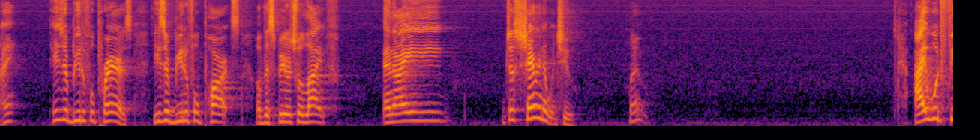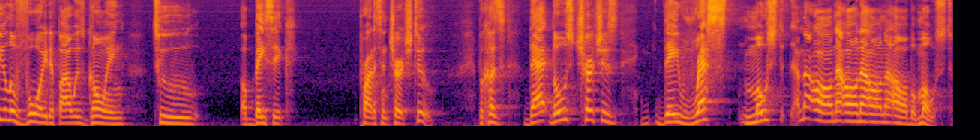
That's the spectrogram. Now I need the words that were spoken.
right? These are beautiful prayers. These are beautiful parts of the spiritual life. And I just sharing it with you. Right? I would feel a void if I was going to a basic Protestant church too, because that those churches they rest most not all not all not all not all but most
